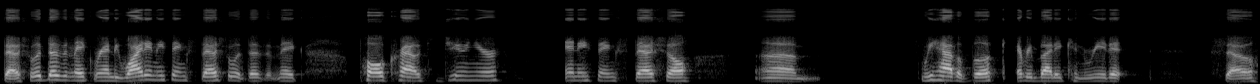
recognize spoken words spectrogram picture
special. It doesn't make Randy White anything special. It doesn't make Paul Crouch Jr anything special. Um, we have a book. Everybody can read it. So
